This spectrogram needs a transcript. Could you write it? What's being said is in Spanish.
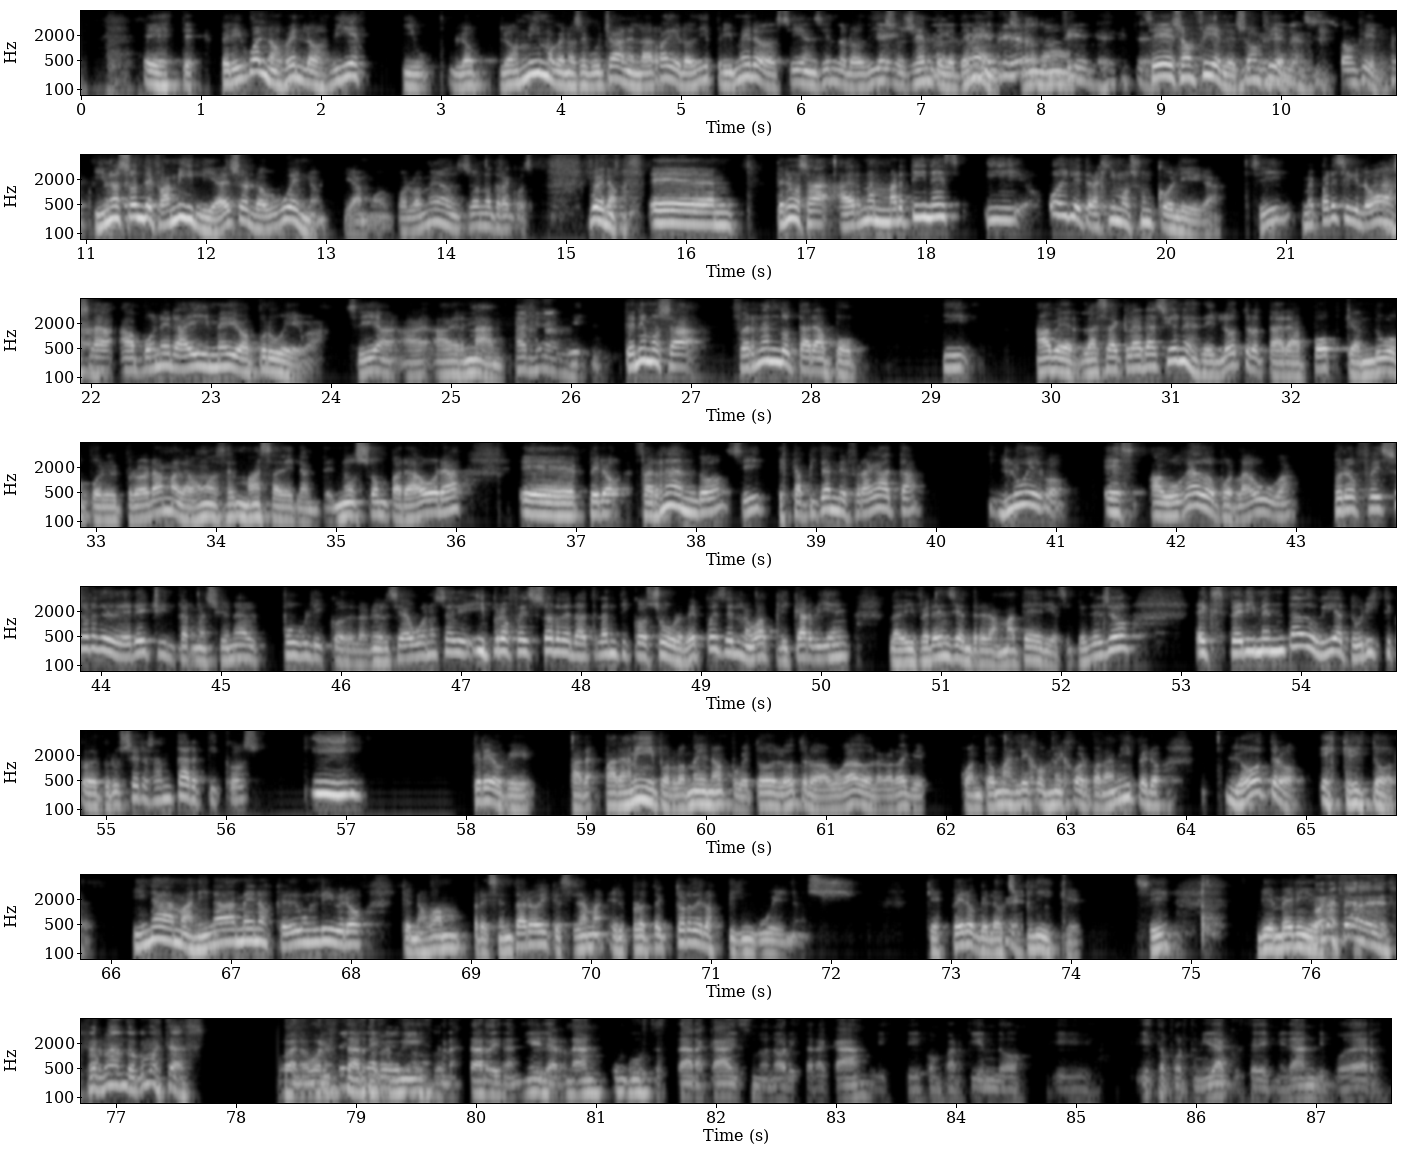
Este, pero igual nos ven los 10 y lo- los mismos que nos escuchaban en la radio, los 10 primeros siguen siendo los 10 Sí, oyentes que tenemos. primeros ¿eh? son fieles, ¿viste? Sí, son fieles, son fieles, son fieles. Y no son de familia, eso es lo bueno, digamos, por lo menos son otra cosa. Bueno, eh, tenemos a, a Hernán Martínez y hoy le trajimos un colega, ¿sí? Me parece que lo vamos a, poner ahí medio a prueba, ¿sí? A, a- a Hernán. Hernán. Tenemos a Fernando Tarapop y, a ver, las aclaraciones del otro Tarapop que anduvo por el programa las vamos a hacer más adelante, no son para ahora, eh, pero Fernando, ¿sí? Es capitán de fragata, luego es abogado por la UBA, profesor de Derecho Internacional Público de la Universidad de Buenos Aires y profesor del Atlántico Sur. Después él nos va a explicar bien la diferencia entre las materias y qué sé yo. Experimentado guía turístico de cruceros antárticos y creo que para, para mí por lo menos, porque todo lo otro de abogado, la verdad que cuanto más lejos mejor para mí, pero lo otro, escritor. Y nada más ni nada menos que de un libro que nos van a presentar hoy que se llama El protector de los pingüinos, que espero que lo explique. ¿sí? Bienvenido. Buenas tardes, Fernando, ¿cómo estás? Bueno, buenas tardes Luis, buenas tardes Daniel, Hernán, un gusto estar acá, es un honor estar acá este, compartiendo eh, esta oportunidad que ustedes me dan de poder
